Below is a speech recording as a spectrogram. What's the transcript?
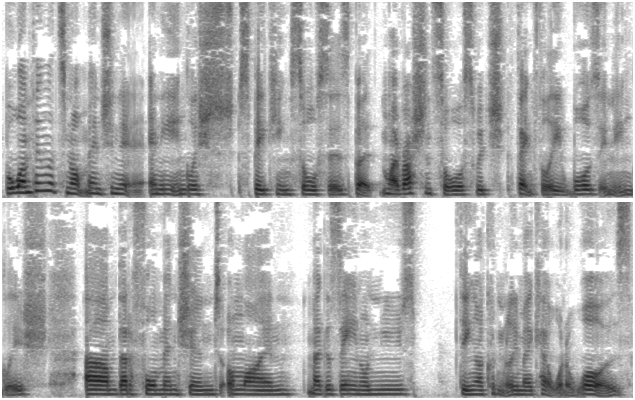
But one thing that's not mentioned in any English speaking sources, but my Russian source, which thankfully was in English, um, that aforementioned online magazine or news thing, I couldn't really make out what it was,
